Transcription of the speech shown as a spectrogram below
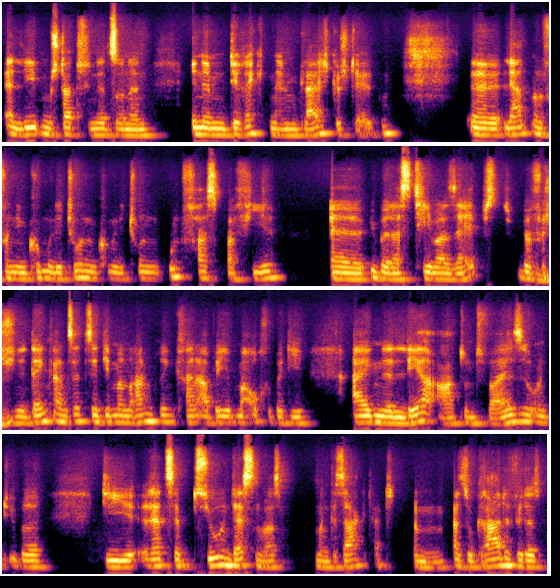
Erleben stattfindet, sondern in einem direkten, in einem gleichgestellten, äh, lernt man von den Kommilitonen und Kommilitonen unfassbar viel äh, über das Thema selbst, über mhm. verschiedene Denkansätze, die man ranbringen kann, aber eben auch über die eigene Lehrart und Weise und über die Rezeption dessen, was man gesagt hat. Ähm, also gerade für das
